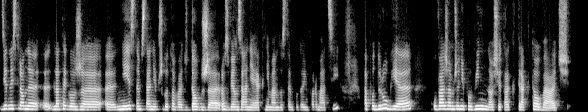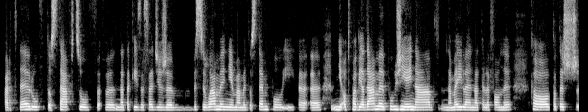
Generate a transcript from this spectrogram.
z jednej strony e, dlatego, że e, nie jestem w stanie przygotować dobrze rozwiązania, jak nie mam dostępu do informacji, a po drugie, uważam, że nie powinno się tak traktować partnerów, dostawców na takiej zasadzie, że wysyłamy, nie mamy dostępu i e, nie odpowiadamy później na, na maile, na telefony to, to też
